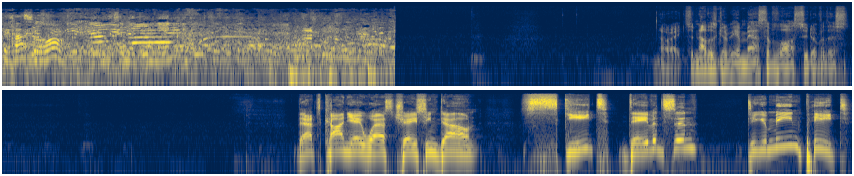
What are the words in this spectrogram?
¿Qué pasó? Se metió un nene. All right. So now there's going to be a massive lawsuit over this. That's Kanye West chasing down Skeet Davidson. Do you mean Pete?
